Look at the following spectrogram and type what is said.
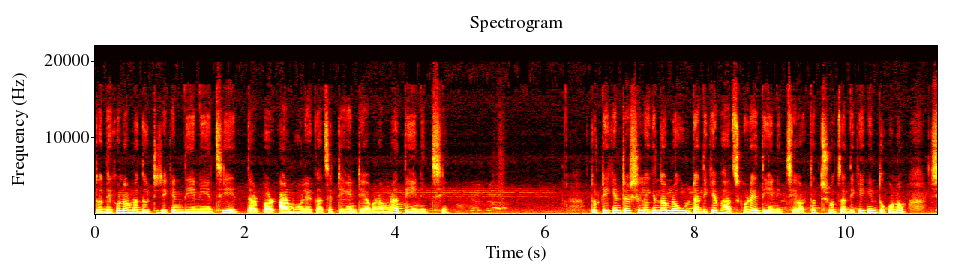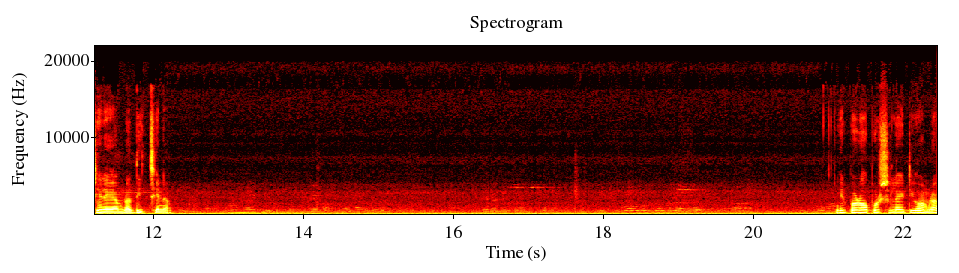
তো দেখুন, আমরা দুটি টেকেন দিয়ে নিয়েছি। তারপর আর্মহোলের কাছে টেকেনটি আবার আমরা দিয়ে নিচ্ছি। তো টেকেনটার সেলাই কিন্তু আমরা উল্টা দিকে ভাঁজ করে দিয়ে নিচ্ছি। অর্থাৎ সোজা দিকে কিন্তু কোনো সেলাই আমরা দিচ্ছি না। এরপর অপর সেলাইটিও আমরা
